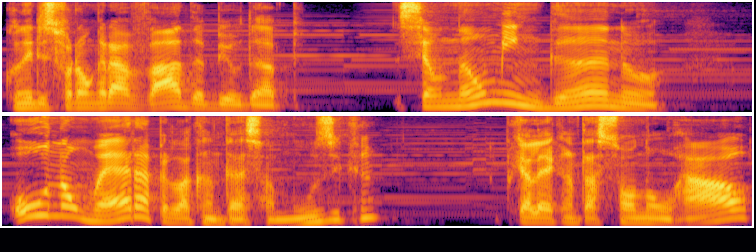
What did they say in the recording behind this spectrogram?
quando eles foram gravados a Build Up, se eu não me engano, ou não era pra ela cantar essa música, porque ela ia cantar só know-how,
